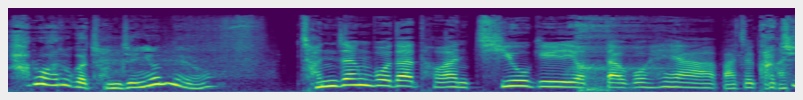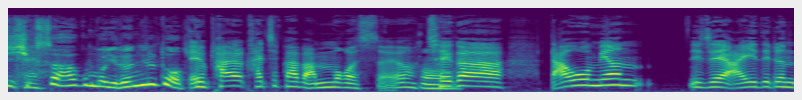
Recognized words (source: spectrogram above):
하루하루가 전쟁이었네요. 전쟁보다 더한 지옥이었다고 해야 맞을 것 같아요. 같이 식사하고 뭐 이런 일도 없어요. 예, 같이 밥 안 먹었어요. 어. 제가 나오면 이제 아이들은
